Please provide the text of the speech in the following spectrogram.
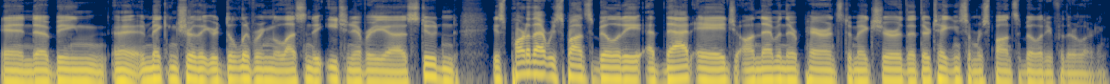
and uh, being uh, and making sure that you're delivering the lesson to each and every uh, student, is part of that responsibility at that age on them and their parents to make sure that they're taking some responsibility for their learning.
